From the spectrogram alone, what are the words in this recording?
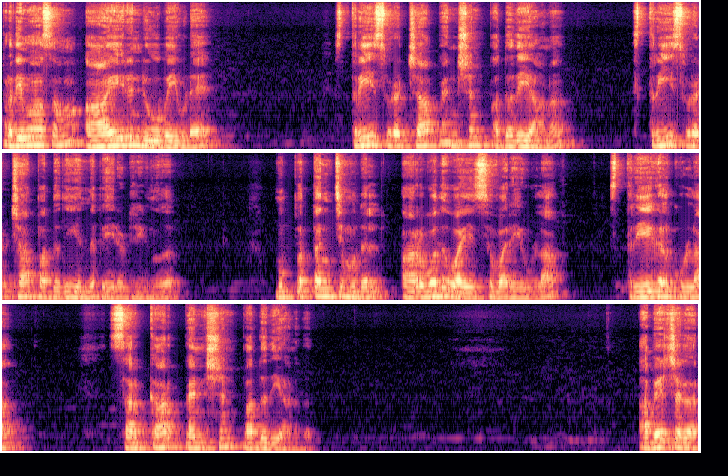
പ്രതിമാസം ആയിരം രൂപയുടെ സ്ത്രീ സുരക്ഷാ പെൻഷൻ പദ്ധതിയാണ് സ്ത്രീ സുരക്ഷാ പദ്ധതി എന്ന് പേരിട്ടിരിക്കുന്നത്. മുപ്പത്തഞ്ച് മുതൽ അറുപത് വയസ്സ് വരെയുള്ള സ്ത്രീകൾക്കുള്ള സർക്കാർ പെൻഷൻ പദ്ധതിയാണിത്. അപേക്ഷകർ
